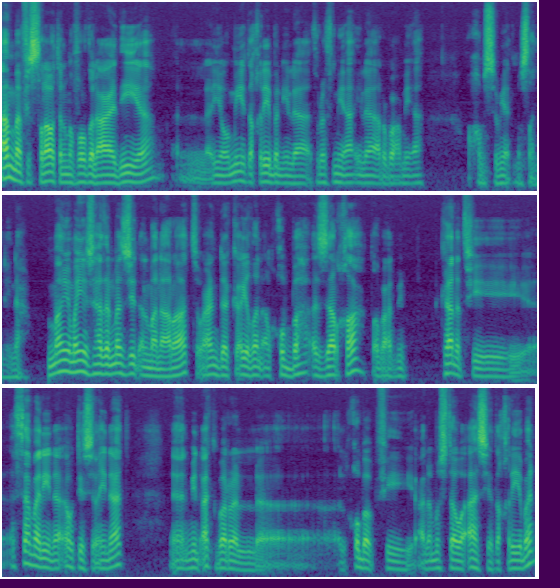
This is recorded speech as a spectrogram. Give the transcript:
أما في الصلوات المفروضة العادية اليومية تقريبا إلى 300 إلى 400 أو 500 مصلي. نعم. ما يميز هذا المسجد؟ المنارات. وعندك أيضا القبة الزرقاء. طبعا كانت في الثمانينات أو التسعينات يعني من أكبر القبب في على مستوى آسيا تقريبا.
